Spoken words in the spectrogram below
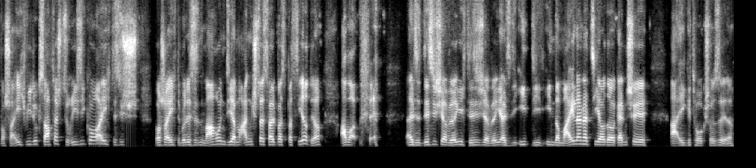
wahrscheinlich, wie du gesagt hast, zu risikoreich. Das ist wahrscheinlich, da würde es machen und die haben Angst, dass halt was passiert, ja. Aber also das ist ja wirklich, das ist ja wirklich, also die, die in der Mailand hat sie ja da ganz schön ein Eigentor geschossen, ja.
